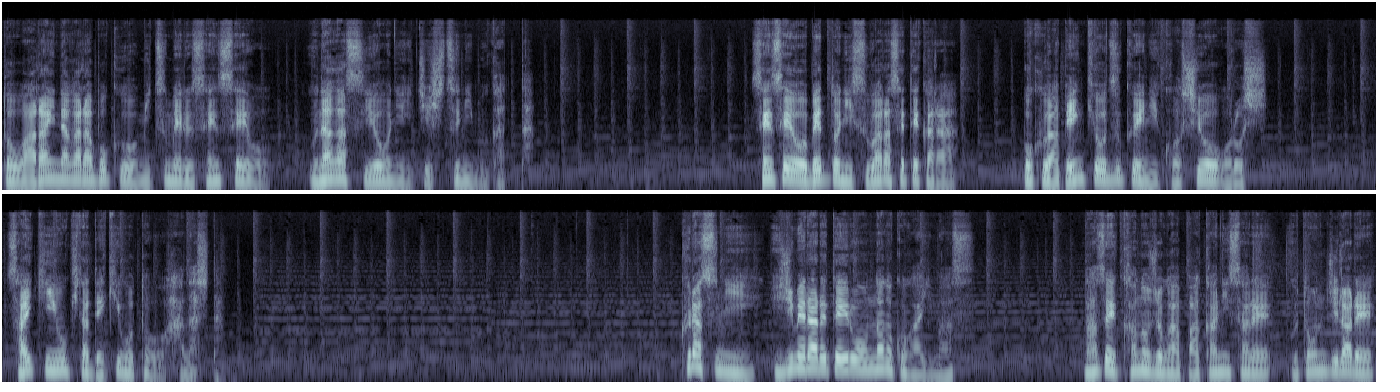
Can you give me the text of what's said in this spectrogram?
と笑いながら僕を見つめる先生を促すように自室に向かった。先生をベッドに座らせてから僕は勉強机に腰を下ろし最近起きた出来事を話した。クラスにいじめられている女の子がいます。なぜ彼女がバカにされ、疎んじられ、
